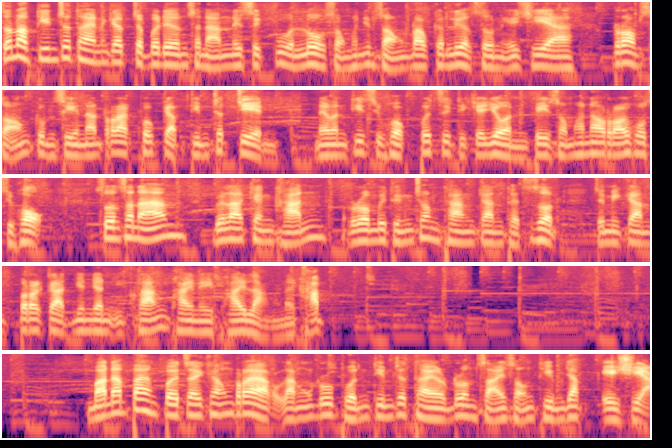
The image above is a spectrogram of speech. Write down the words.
สำหรับทีมชาติไทยนะครับจะประเดิมสนามในศึกฟุตบอลโลก 2022รอบคัดเลือกโซนเอเชีย รอบ 2 กลุ่ม 4 นัดแรกพบกับทีมชัดเจนในวันที่ 16 พฤศจิกายน ปี 2566 ส่วนสนามเวลาแข่งขัน รวมไปถึงช่องทางการถ่ายทอดสด จะมีการประกาศยืนยันอีกครั้งภายในภายหลังนะครับ มาดามแป้งเปิดใจครั้งแรกหลังรู้ผลทีมชาติไทยร่วมสาย 2 ทีมยักษ์เอเชีย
